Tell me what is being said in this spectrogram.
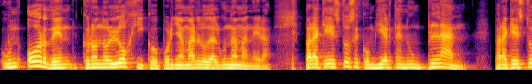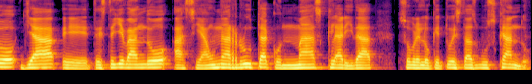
un orden cronológico, por llamarlo de alguna manera, para que esto se convierta en un plan, para que esto ya eh, te esté llevando hacia una ruta con más claridad sobre lo que tú estás buscando,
